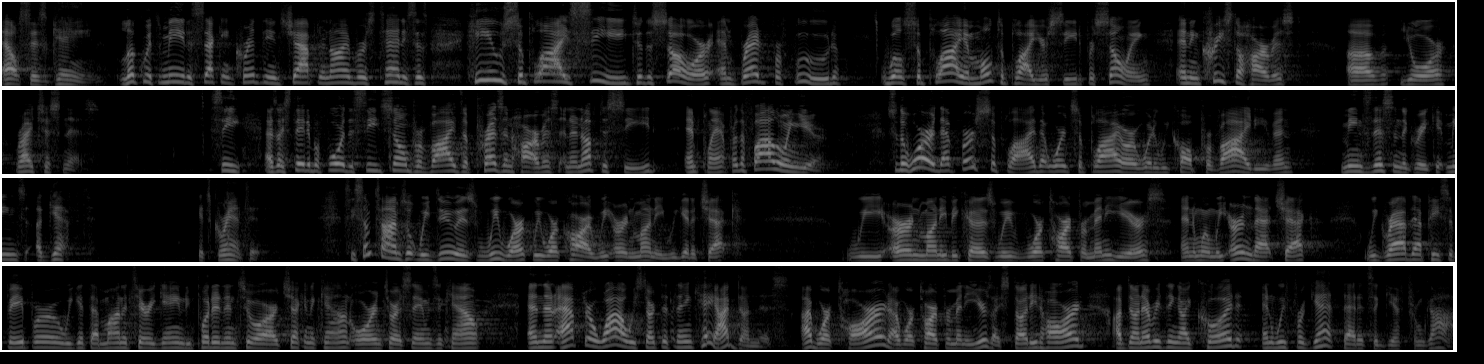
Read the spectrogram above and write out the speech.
else's gain. Look with me to 2 Corinthians chapter 9 verse 10. He says, "He who supplies seed to the sower and bread for food will supply and multiply your seed for sowing and increase the harvest of your righteousness." See, as I stated before, the seed sown provides a present harvest and enough to seed and plant for the following year. So the word, that first supply, that word supply, or what do we call provide even, means this in the Greek it means a gift it's granted. See, sometimes what we do is we work, we work hard, we earn money, we get a check. We earn money because we've worked hard for many years, and when we earn that check, we grab that piece of paper, we get that monetary gain, we put it into our checking account or into our savings account, and then after a while, we start to think, hey, I've done this. I've worked hard. I worked hard for many years. I studied hard. I've done everything I could. And we forget that it's a gift from God.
